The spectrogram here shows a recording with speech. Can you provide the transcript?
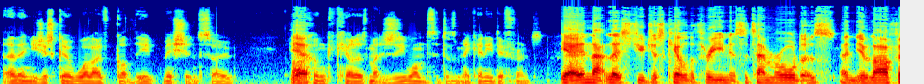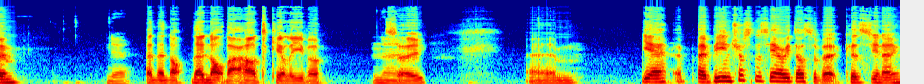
and then you just go, well, I've got the mission, so Yeah. Can kill as much as he wants. It doesn't make any difference. Yeah, in that list, you just kill the three units of ten marauders and you laugh him, Yeah. and they're not they're not that hard to kill either. No. So, um, yeah, it'd be interesting to see how he does with it because you know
